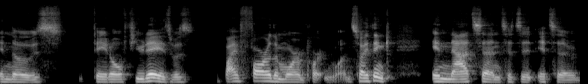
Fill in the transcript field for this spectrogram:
in those fatal few days was by far the more important one. So I think in that sense, it's a, it's a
